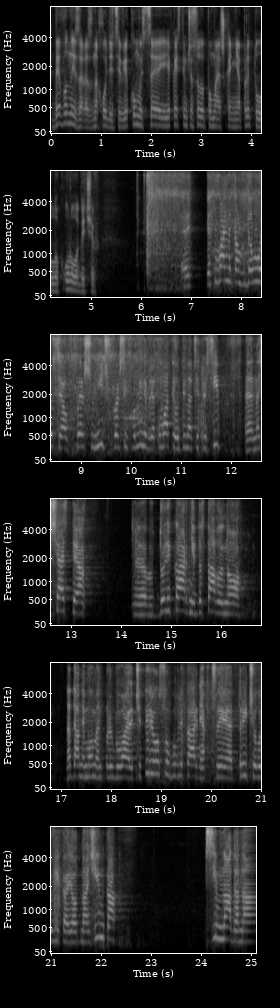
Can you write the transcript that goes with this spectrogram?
Де вони зараз знаходяться? В якомусь це якесь тимчасове помешкання, притулок, у родичів? Рятувальникам вдалося в першу ніч, в перші хвилини врятувати 11 осіб. Е, На щастя, е, до лікарні доставлено на даний момент перебувають 4 особи в лікарнях. Це три чоловіка і одна жінка. Всім надана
